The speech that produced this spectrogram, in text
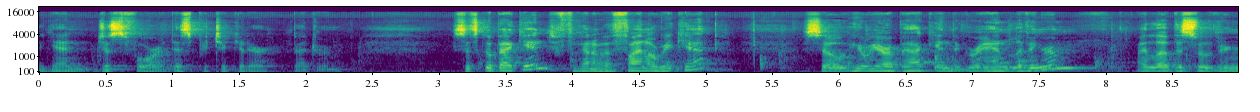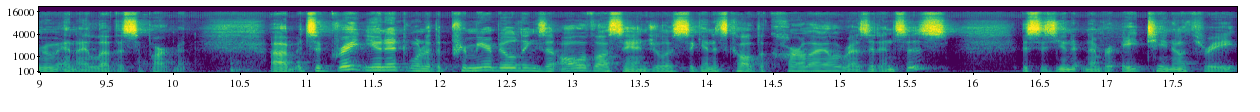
again, just for this particular bedroom. So let's go back in for kind of a final recap. So here we are back in the grand living room. I love this living room and I love this apartment. Um, it's a great unit, one of the premier buildings in all of Los Angeles. Again, it's called the Carlyle Residences. This is unit number 1803.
